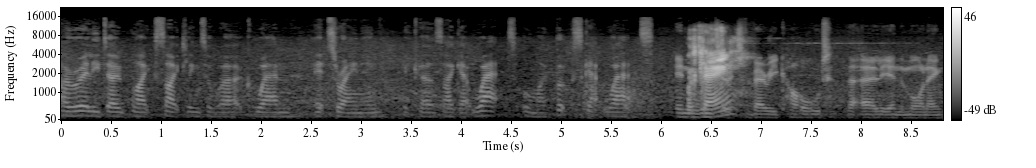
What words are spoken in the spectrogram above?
I really don't like cycling to work when it's raining because I get wet or my books get wet. In the Okay. winter, it's very cold that early in the morning,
